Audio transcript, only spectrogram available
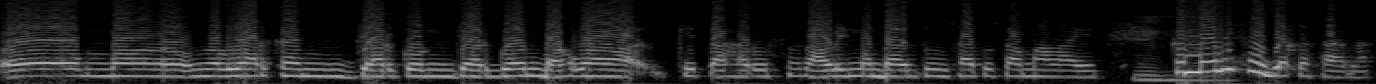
eh, mengeluarkan jargon-jargon bahwa kita harus saling membantu satu sama lain. Mhm. Kembali saja ke sana.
